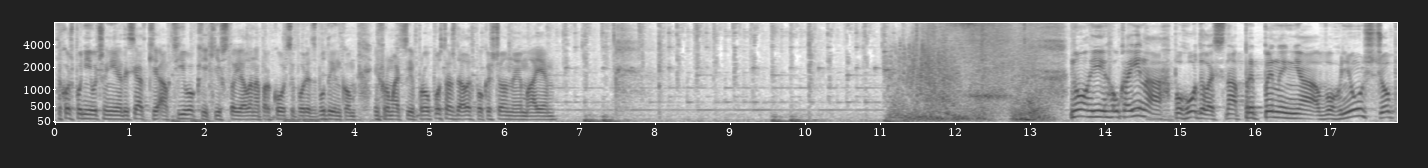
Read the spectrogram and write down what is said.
Також понівечені десятки автівок, які стояли на парковці поряд з будинком. Інформації про постраждалих поки що немає. Ну і Україна погодилась на припинення вогню, щоб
